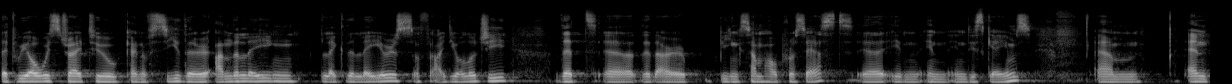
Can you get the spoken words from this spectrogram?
that we always try to kind of see the underlying like the layers of ideology that uh, that are being somehow processed uh, in, in in these games, um, and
